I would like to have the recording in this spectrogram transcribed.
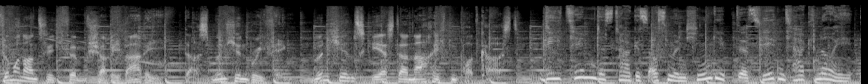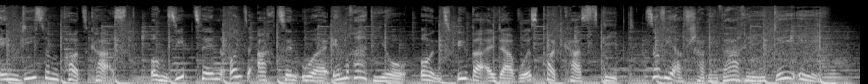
95.5 Charivari, das München Briefing, Münchens erster Nachrichtenpodcast. Die Themen des Tages aus München gibt es jeden Tag neu in diesem Podcast. Um 17 und 18 Uhr im Radio und überall da, wo es Podcasts gibt. Sowie auf charivari.de.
